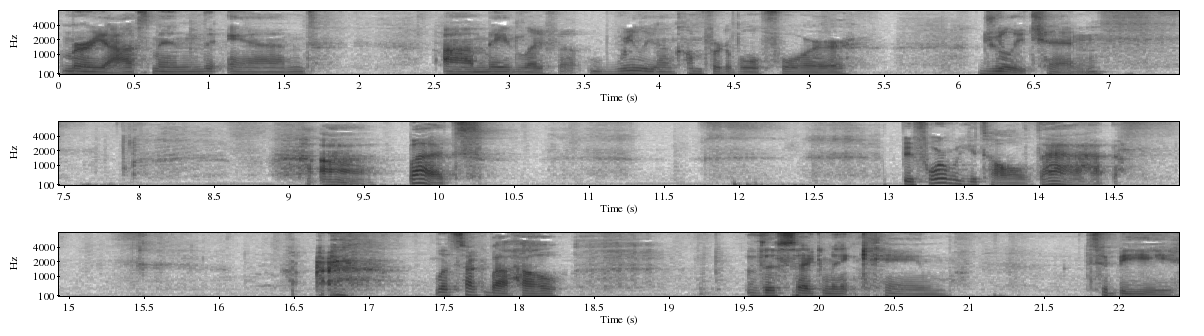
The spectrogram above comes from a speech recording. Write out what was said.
Marie Osmond, and uh, made life really uncomfortable for Julie Chen. Uh, but before we get to all that, let's talk about how this segment came to be,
